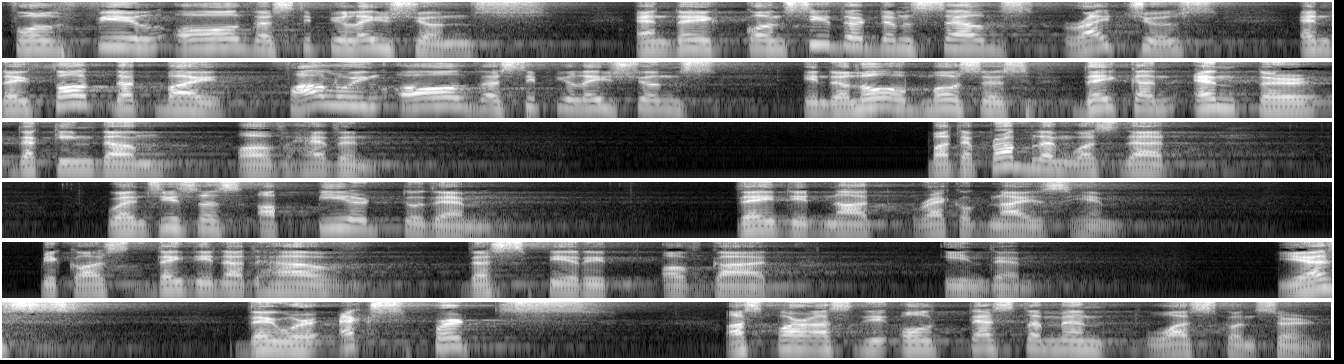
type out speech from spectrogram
fulfill all the stipulations and they considered themselves righteous, and they thought that by following all the stipulations in the law of Moses, they can enter the kingdom of heaven. But the problem was that when Jesus appeared to them, they did not recognize him because they did not have the Spirit of God in them. Yes, they were experts as far as the Old Testament was concerned.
